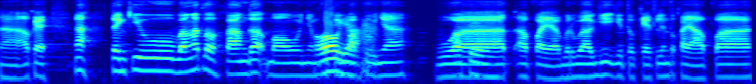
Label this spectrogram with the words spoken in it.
Nah, oke. Nah, thank you banget loh Kak Angga mau Oh, nyempetin ya. waktunya buat apa ya berbagi gitu Caitlyn tuh kayak apa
